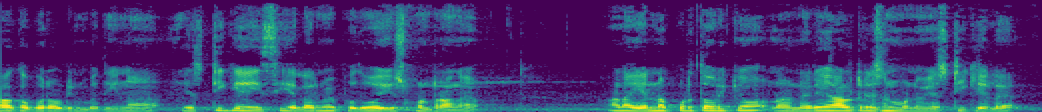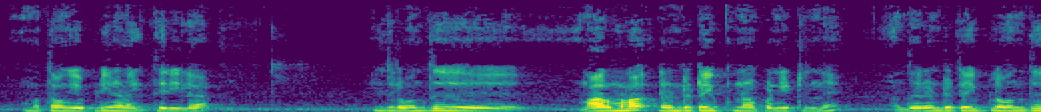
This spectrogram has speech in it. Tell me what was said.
பார்க்க போகிறோம் அப்படின்னு பார்த்தீங்கன்னா எஸ்டிகே ஐசி எல்லாருமே பொதுவாக யூஸ் பண்ணுறாங்க ஆனால் என்னை பொறுத்த வரைக்கும் நான் நிறைய ஆல்ட்ரேஷன் பண்ணுவேன் எஸ்டிகேல மற்றவங்க எப்படின்னு எனக்கு தெரியல. இதில் வந்து நார்மலாக ரெண்டு டைப் நான் பண்ணிகிட்டு இருந்தேன். அந்த ரெண்டு டைப்பில் வந்து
